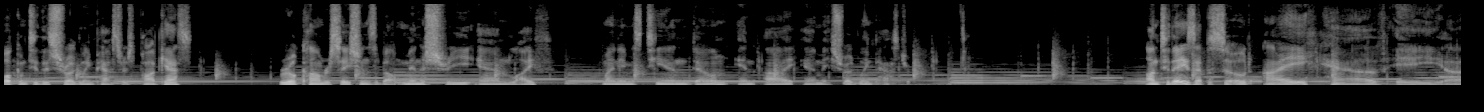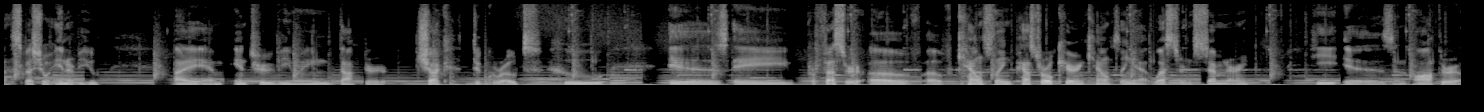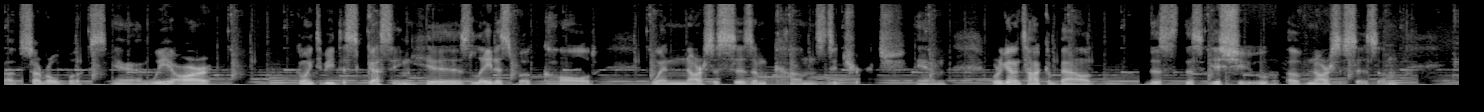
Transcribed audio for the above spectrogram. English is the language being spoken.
Welcome to the Struggling Pastors Podcast, real conversations about ministry and life. My name is Tian Doan, and I am a struggling pastor. On today's episode, I have a uh, special interview. I am interviewing Dr. Chuck DeGroat, who is a professor of, of counseling, pastoral care and counseling at Western Seminary. He is an author of several books, and we are going to be discussing his latest book called When Narcissism Comes to Church. And we're going to talk about this this issue of narcissism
